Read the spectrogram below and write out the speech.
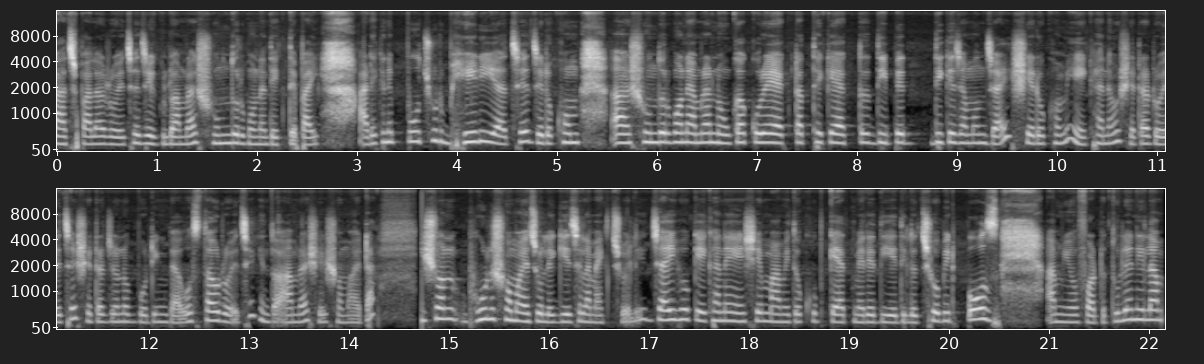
গাছপালা রয়েছে, যেগুলো আমরা সুন্দরবনে দেখতে পাই। আর এখানে প্রচুর ভেরি আছে, যেরকম সুন্দরবনে আমরা নৌকা করে একটার থেকে একটা দ্বীপের দিকে যেমন যাই, সেরকমই এখানেও সেটা রয়েছে। সেটার জন্য বোটিং ব্যবস্থাও রয়েছে, কিন্তু আমরা সেই সময়টা ভীষণ ভুল সময়ে চলে গিয়েছিলাম অ্যাকচুয়ালি যাই হোক, এখানে এসে মামি তো খুব ক্যাত মেরে দিয়ে দিল ছবির পোজ আমিও ফটো তুলে নিলাম।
